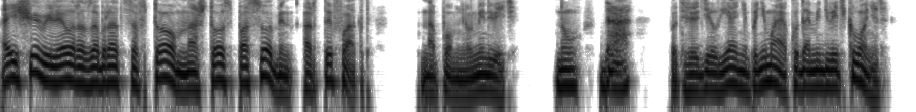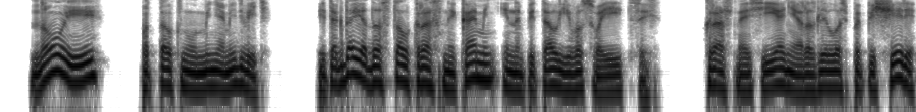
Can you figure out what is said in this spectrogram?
А еще велел разобраться в том, на что способен артефакт», — напомнил медведь. «Ну, да», — подтвердил я, не понимая, куда медведь клонит. «Ну и...» — подтолкнул меня медведь. И тогда я достал красный камень и напитал его своей ци. Красное сияние разлилось по пещере,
